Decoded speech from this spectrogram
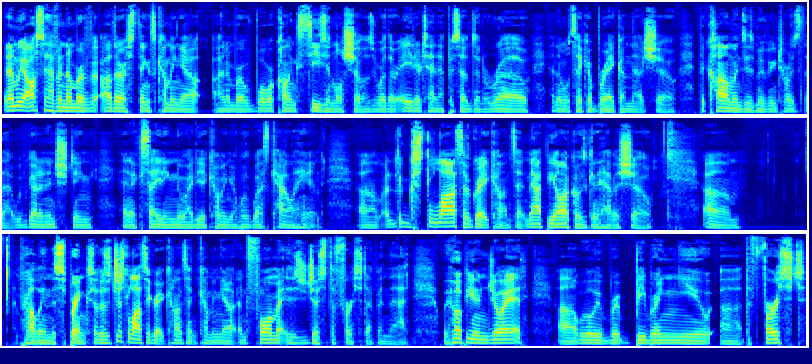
And then we also have a number of other things coming out, a number of what we're calling seasonal shows, where there are eight or ten episodes in a row, and then we'll take a break on that show. The Commons is moving towards that. We've got an interesting and exciting new idea coming up with Wes Callihan. Um, lots of great content. Matt Bianco is going to have a show. Um, probably in the spring. So there's just lots of great content coming out, and Forma is just the first step in that. We hope you enjoy it. Uh, we will be bringing you uh, the first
